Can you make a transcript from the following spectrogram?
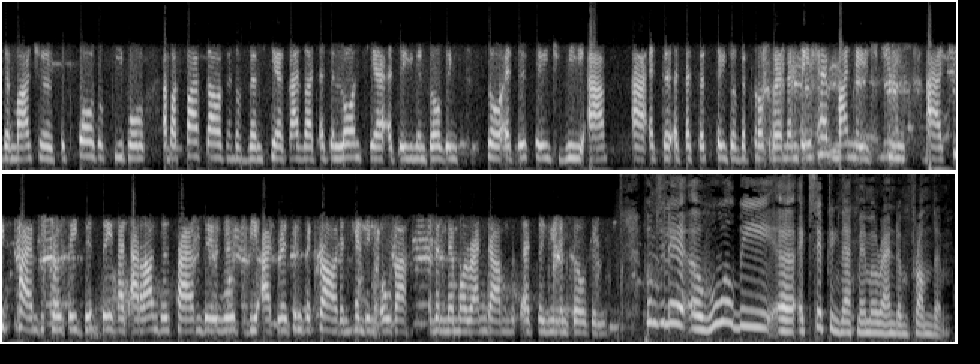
the marchers, the scores of people, about 5,000 of them here gathered at the lawn here at the Union Building. So at this stage, we are uh, at the at, at the stage of the program, and they have managed to uh, keep time because they did say that around this time they would be addressing the crowd and handing over the memorandum at the Union Building. Phumzile, uh, who will be uh, accepting that memorandum from them?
